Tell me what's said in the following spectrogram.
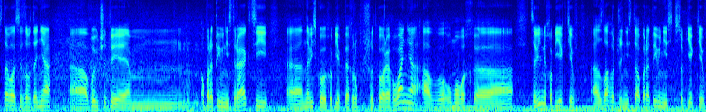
Ставилося завдання е, вивчити оперативність реакції е, на військових об'єктах груп швидкого реагування, а в умовах е, цивільних об'єктів злагодженість та оперативність суб'єктів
